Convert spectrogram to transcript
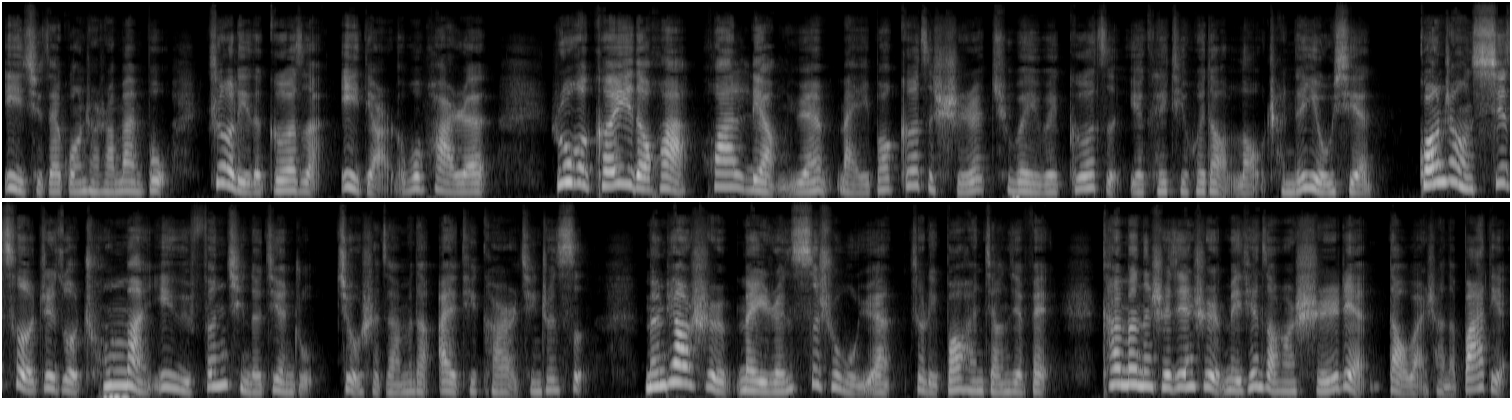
一起在广场上漫步。这里的鸽子一点都不怕人。如果可以的话，花两元买一包鸽子食去喂一喂鸽子，也可以体会到老城的悠闲。广场西侧这座充满异域风情的建筑，就是咱们的艾提卡尔清真寺。门票是每人四十五元，这里包含讲解费。开门的时间是每天早上十点到晚上的八点，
